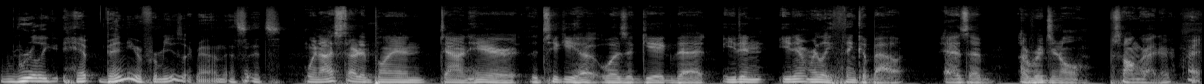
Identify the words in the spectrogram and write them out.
really hip venue for music. Man, it's it's when I started playing down here, the Tiki Hut was a gig that you didn't you didn't really think about as a original songwriter. Right.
